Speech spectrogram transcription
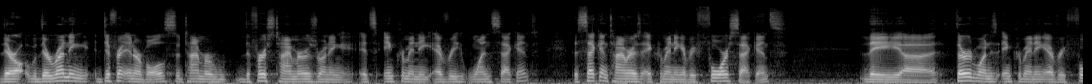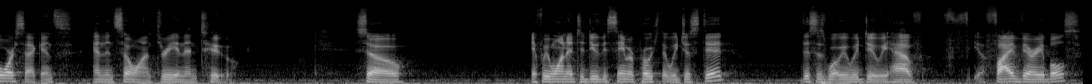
they're, they're running different intervals. So timer, the first timer is running, it's incrementing every one second. The second timer is incrementing every four seconds. The uh, third one is incrementing every four seconds, and then so on, three and then two. So if we wanted to do the same approach that we just did, this is what we would do. We have five variables,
